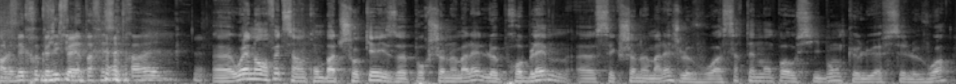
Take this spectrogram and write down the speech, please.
Oh, le mec reconnaît qu'il n'a pas fait son travail. Euh, ouais, non, en fait, c'est un combat de showcase pour Sean O'Malley. Le problème, euh, c'est que Sean O'Malley, je le vois certainement pas aussi bon que l'UFC le voit.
